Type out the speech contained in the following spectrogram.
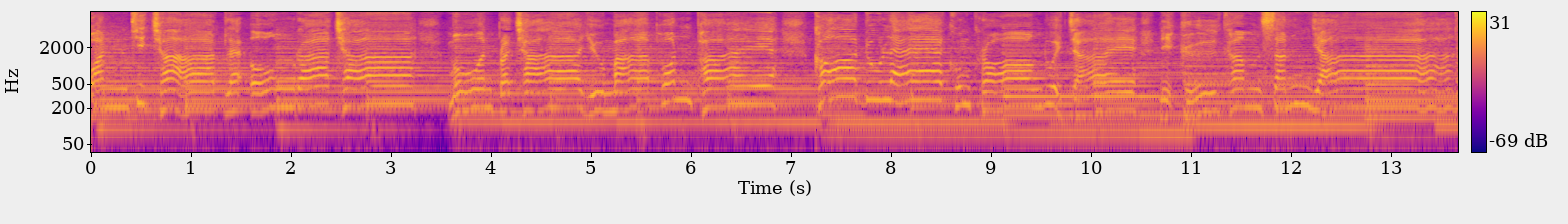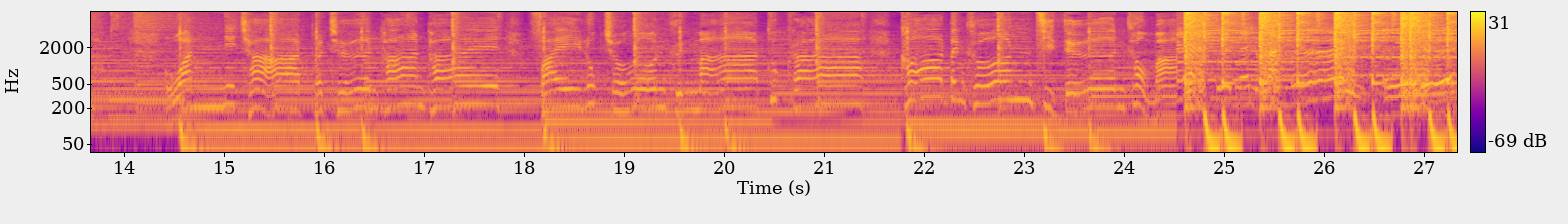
วันที่ชาติและองค์ราชามวลประชาอยู่มาพ้นภัย ขอดูแลคุ้มครองด้วยใจ นี่คือคำสัญญา วันนี้ชาติเผชิญผ่านภัย ไฟลุกโชนขึ้นมาทุกครา ขอเป็นคนที่เดินเข้ามาเงินอยู่เลยา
